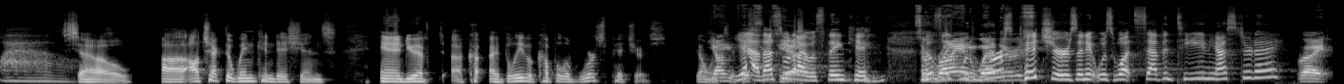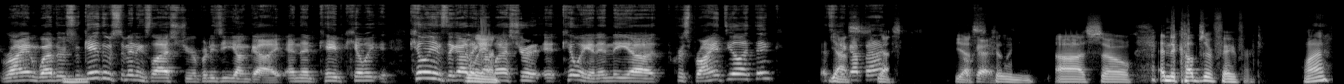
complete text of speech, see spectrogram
Wow. So uh, I'll check the wind conditions. And you have, a, I believe, a couple of worse pitchers. Going Young yeah, that's yeah. what I was thinking. So was Ryan like with Weathers, worse pitchers, and it was what 17 yesterday. Right, Ryan Weathers, mm-hmm. who gave them some innings last year, but he's a young guy, and then Gabe Kilian. Kilian's the guy Kilian. they got last year. At Kilian in the uh, Kris Bryant deal, I think. That's yes, got back. Yes, yes, okay. Kilian. Uh, so, and the Cubs are favored. What?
